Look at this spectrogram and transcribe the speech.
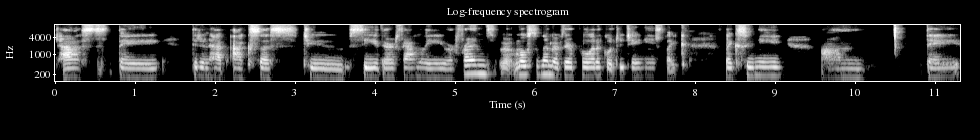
tasks. They didn't have access to see their family or friends. Uh, most of them, if they're political detainees, like like Sun Yi, um, they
